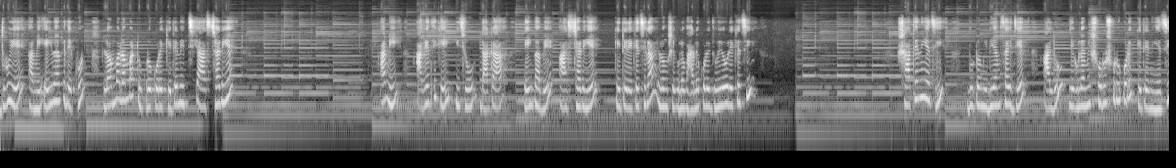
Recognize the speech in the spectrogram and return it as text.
ধুয়ে আমি এইভাবে দেখুন লম্বা লম্বা টুকরো করে কেটে নিচ্ছি আঁশ ছাড়িয়ে। আমি আগে থেকেই কিছু ডাটা এইভাবে আঁশ ছাড়িয়ে কেটে রেখেছিলাম এবং সেগুলো ভালো করে ধুয়েও রেখেছি। সাথে নিয়েছি দুটো মিডিয়াম সাইজের আলু, যেগুলো আমি সরু সরু করে কেটে নিয়েছি।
